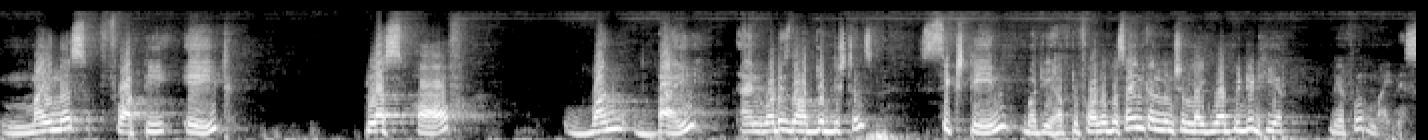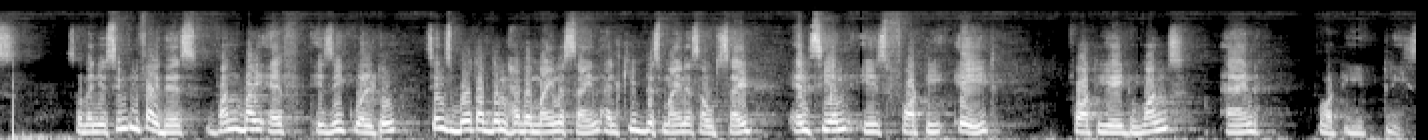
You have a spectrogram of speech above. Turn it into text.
minus 48 plus of 1 by and what is the object distance 16 but you have to follow the sign convention like what we did here therefore minus so when you simplify this 1 by f is equal to since both of them have a minus sign I'll keep this minus outside. LCM is 48 48 ones and 43s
